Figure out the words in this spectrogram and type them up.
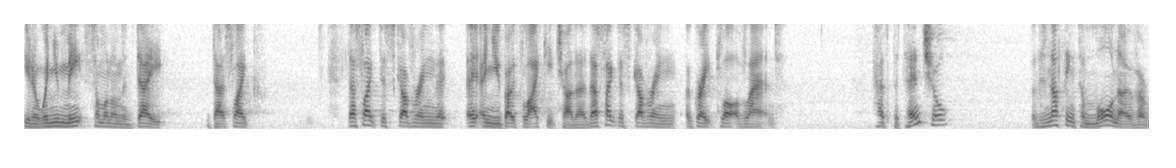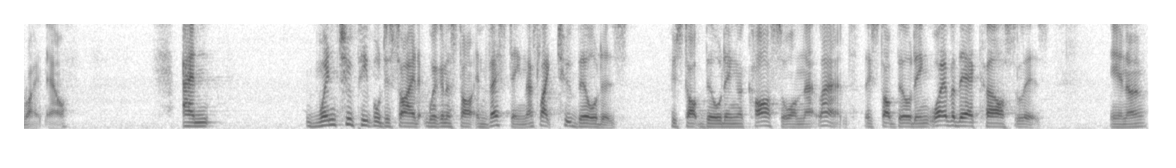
you know, when you meet someone on a date, that's like that's like discovering that and you both like each other, that's like discovering a great plot of land. Has potential, but there's nothing to mourn over right now. And when two people decide we're going to start investing, that's like two builders who start building a castle on that land. They start building whatever their castle is, you know,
